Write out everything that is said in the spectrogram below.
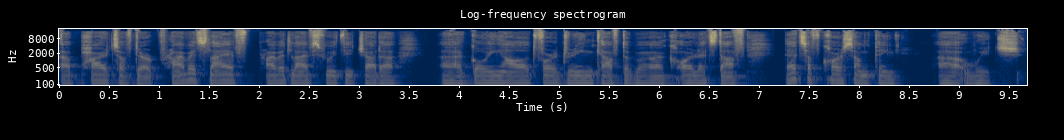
uh, parts of their private life, private lives with each other, uh, going out for a drink after work, all that stuff. That's of course something which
